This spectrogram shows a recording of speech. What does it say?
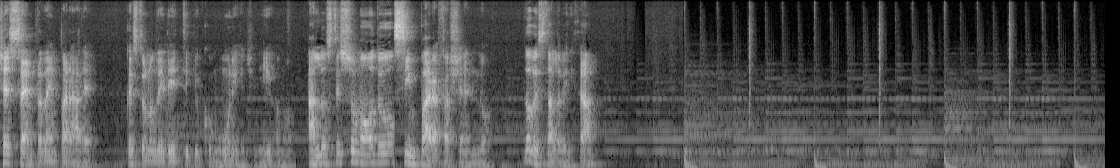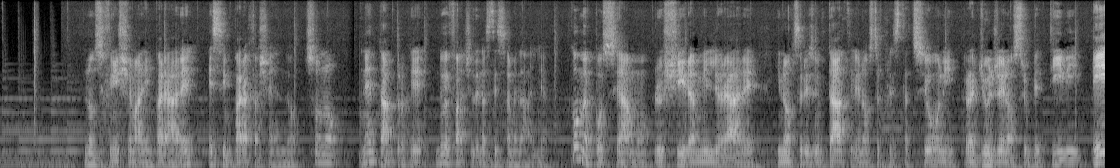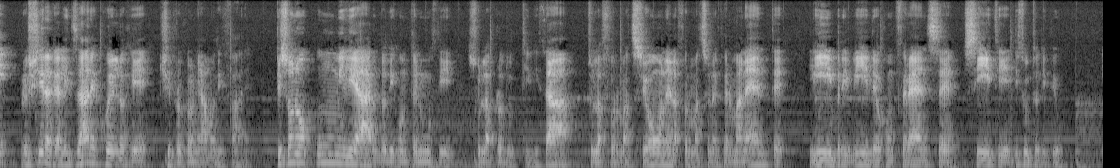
C'è sempre da imparare. Questo è uno dei detti più comuni che ci dicono. Allo stesso modo si impara facendo. Dove sta la verità? Non si finisce mai di imparare e si impara facendo. Sono nient'altro che due facce della stessa medaglia. Come possiamo riuscire a migliorare i nostri risultati, le nostre prestazioni, raggiungere i nostri obiettivi e riuscire a realizzare quello che ci proponiamo di fare? Ci sono un miliardo di contenuti sulla produttività, sulla formazione, la formazione permanente, libri, video, conferenze, siti, di tutto di più.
